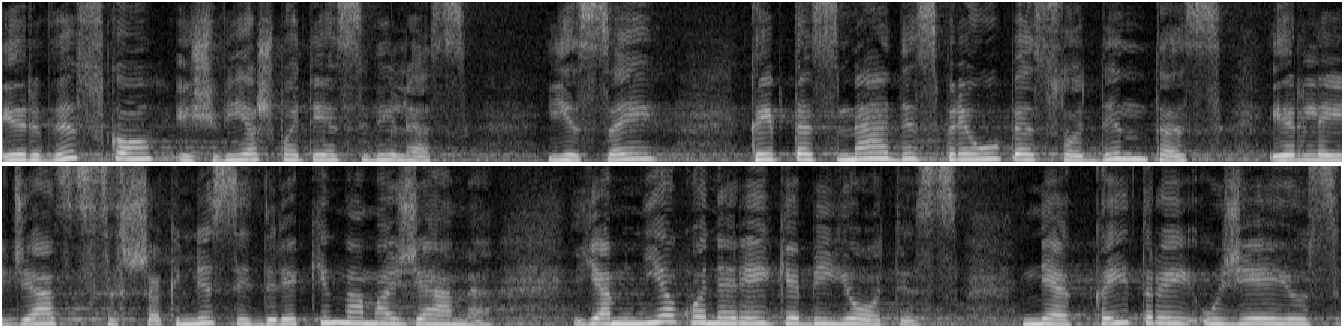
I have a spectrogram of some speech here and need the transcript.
ir visko iš viešpaties vilės. Jisai, kaip tas medis prie upės sodintas ir leidžias šaknis į drėkinamą žemę, jam nieko nereikia bijotis ne kaitrai užėjus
